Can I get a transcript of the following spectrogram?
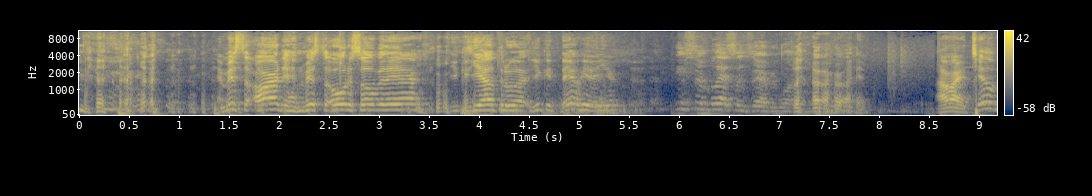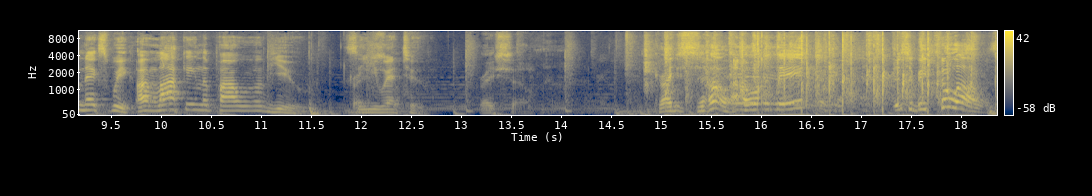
and Mr. Art and Mr. Otis over there. You can yell through it. You can they'll hear you. Peace and blessings, everyone. All right. All right. Till next week. Unlocking the power of you. See you at two. Great show, man. Great show. I don't want to be. This should be two hours.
